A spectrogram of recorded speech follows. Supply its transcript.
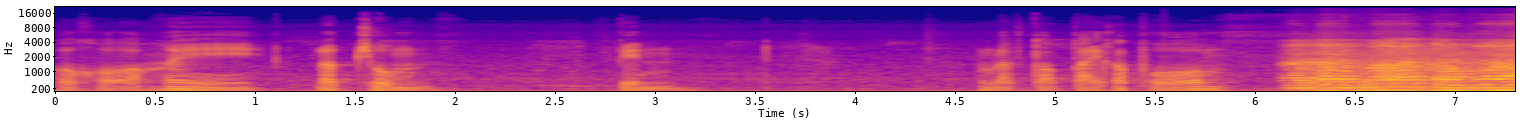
ก็ขอให้รับชมเป็นลำดับต่อไปครับผมธรรมะธรรมา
